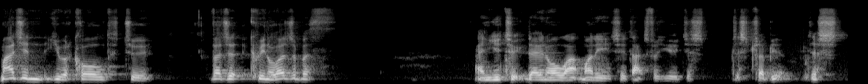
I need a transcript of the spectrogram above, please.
Imagine you were called to visit Queen Elizabeth and you took down all that money and said, That's for you, just, just tribute, just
